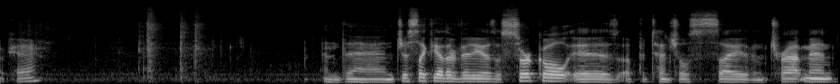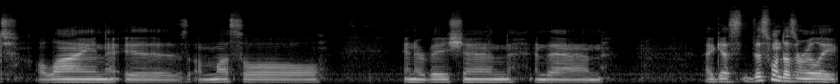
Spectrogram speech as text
Okay. And then, just like the other videos, a circle is a potential site of entrapment. A line is a muscle innervation. And then, I guess this one doesn't really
